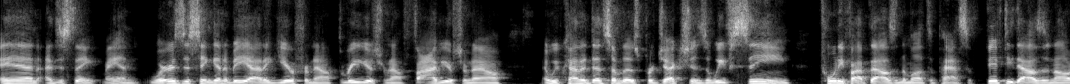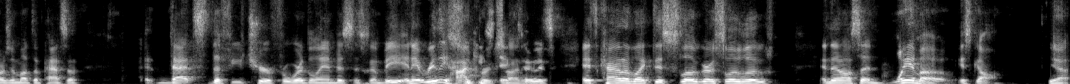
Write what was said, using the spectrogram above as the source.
And I just think, man, where is this thing going to be at a year from now, three years from now, five years from now? And we've kind of done some of those projections and we've seen 25,000 a month of passive, $50,000 a month of passive. Uh, that's the future for where the land business is going to be. And it really hockey sticks. So it's, it's kind of like this slow grow, slow grow. And then all of a sudden, whammo, it's gone. Yeah.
